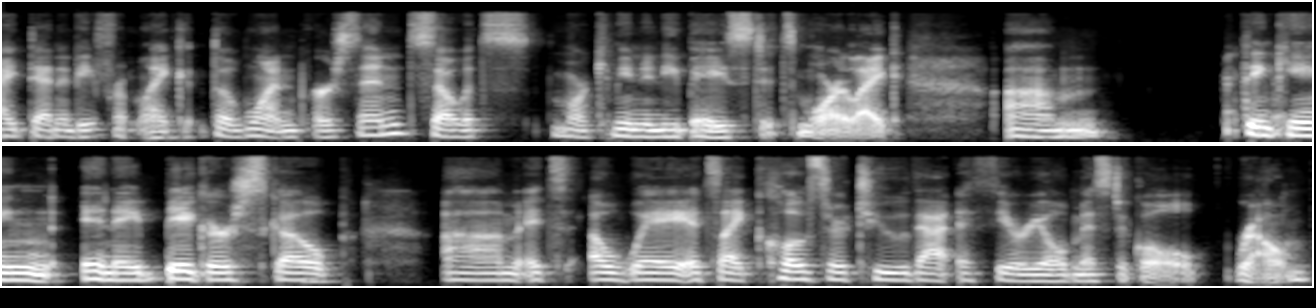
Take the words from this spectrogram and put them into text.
identity from like the one person. So it's more community based. It's more like um thinking in a bigger scope. Um it's a way it's like closer to that ethereal mystical realm.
